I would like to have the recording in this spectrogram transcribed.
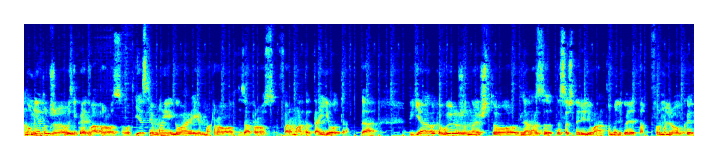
Но у меня тут же возникает вопрос. Вот если мы говорим про запрос формата Toyota, да, ярко выражено, что для нас достаточно релевантным, или говорят там формулировкой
